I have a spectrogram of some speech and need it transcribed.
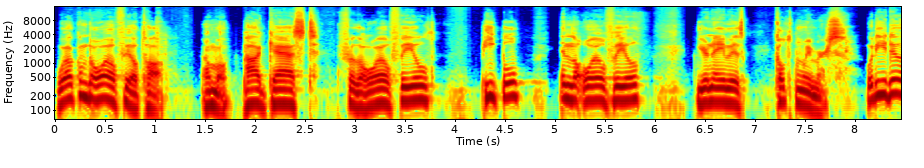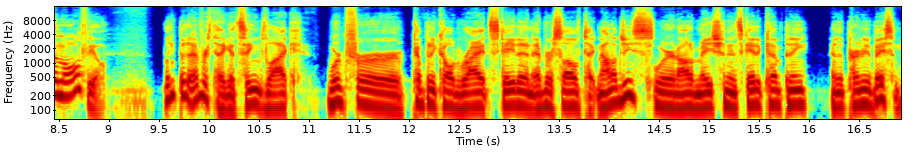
Welcome to Oil Field Talk. I'm a podcast for the oil field, people in the oil field. Your name is, Colton Wiemers. what do you do in the oil field? A little bit of everything, it seems like. Work for a company called Riot SCADA and Eversolve Technologies. We're an automation and SCADA company in the Permian Basin.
